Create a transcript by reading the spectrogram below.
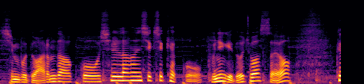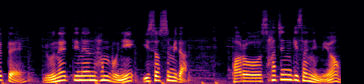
신부도 아름다웠고 신랑은 씩씩했고 분위기도 좋았어요. 그때 눈에 띄는 한 분이 있었습니다. 바로 사진 기사님이요.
